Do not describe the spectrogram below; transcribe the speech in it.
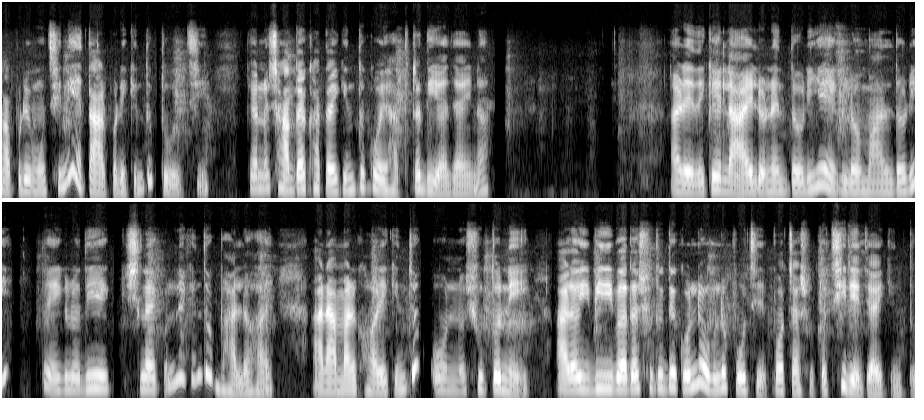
কাপড়ে মুছে নিয়ে তারপরে কিন্তু তুলছি। কেন সাদা খাতায় কিন্তু কই হাতটা দেওয়া যায় না? আর এদিকে লাইলনের দড়ি, এগুলো মাল দড়ি, তো এগুলো দিয়ে সেলাই করলে কিন্তু ভালো হয়। আর আমার ঘরে কিন্তু অন্য সুতো নেই। আর ওই বিড়ি বাঁধা সুতো দিয়ে করলে ওগুলো পচে, পচা সুতো ছিঁড়ে যায় কিন্তু।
